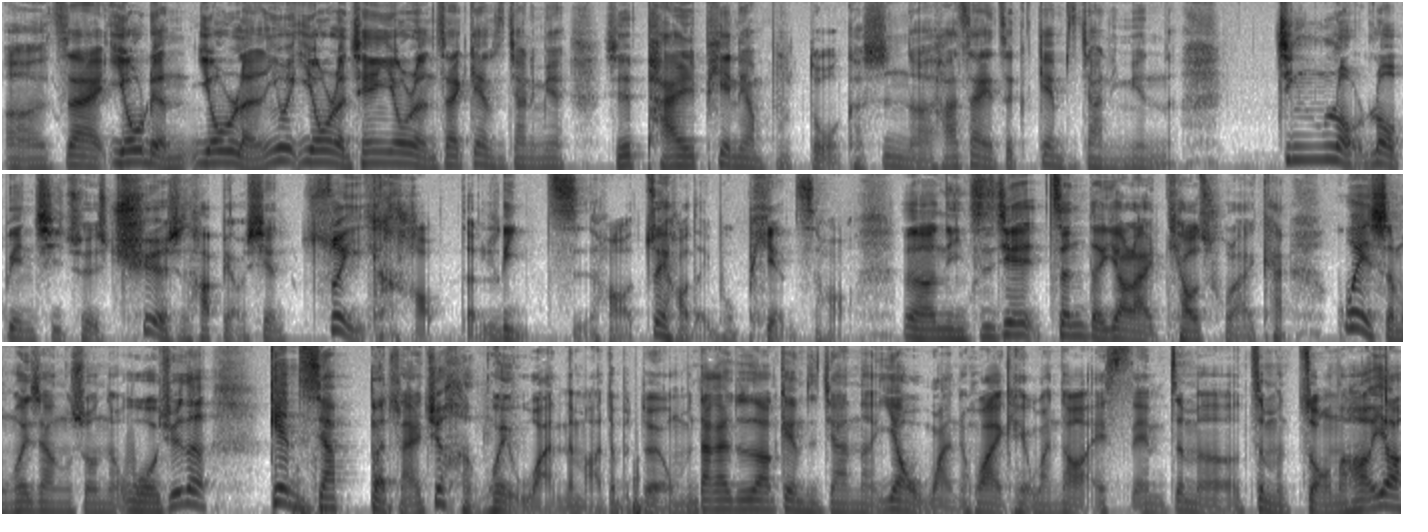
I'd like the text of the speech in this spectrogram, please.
呃，在幽人幽人，因为幽人千幽人在 Games 家里面其实拍片量不多，可是呢，他在这个 Games 家里面呢。筋肉肉变器确确实他表现最好的例子哈，最好的一部片子哈，呃，你直接真的要来挑出来看，为什么会这样说呢？我觉得。Games 家本来就很会玩的嘛，对不对？我们大概都知道 Games 家呢，要玩的话也可以玩到 SM 这么这么重，然后要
